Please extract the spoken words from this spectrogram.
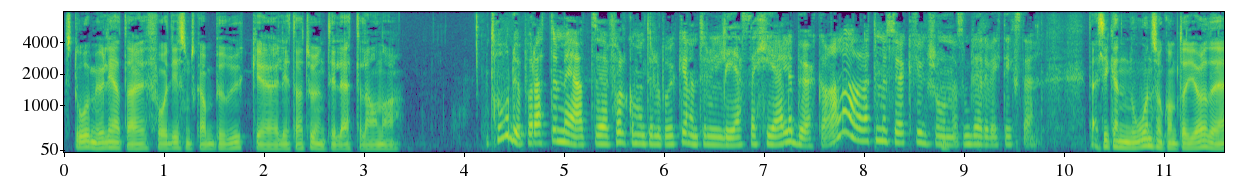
store muligheter for de som skal bruke litteraturen til et eller annet. Tror du på dette med at folk kommer til å bruke den til å lese hele bøker, eller er det dette med søkefunksjonene som blir det viktigste? Det er sikkert noen som kommer til å gjøre det.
